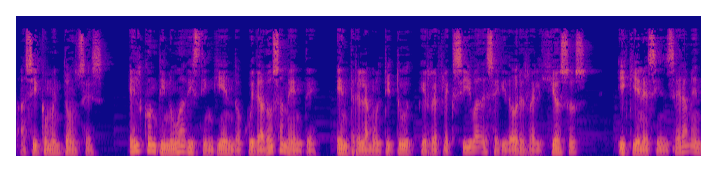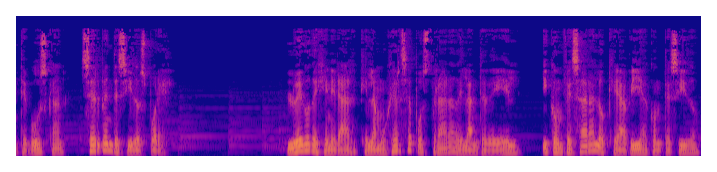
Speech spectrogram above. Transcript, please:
Así como entonces, Él continúa distinguiendo cuidadosamente entre la multitud irreflexiva de seguidores religiosos y quienes sinceramente buscan ser bendecidos por Él. Luego de generar que la mujer se postrara delante de Él y confesara lo que había acontecido,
